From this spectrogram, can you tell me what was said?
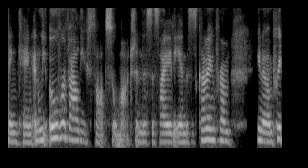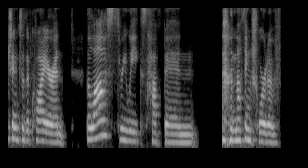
thinking, and we overvalue thought so much in this society. And this is coming from, you know, I'm preaching to the choir, and the last three weeks have been nothing short of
